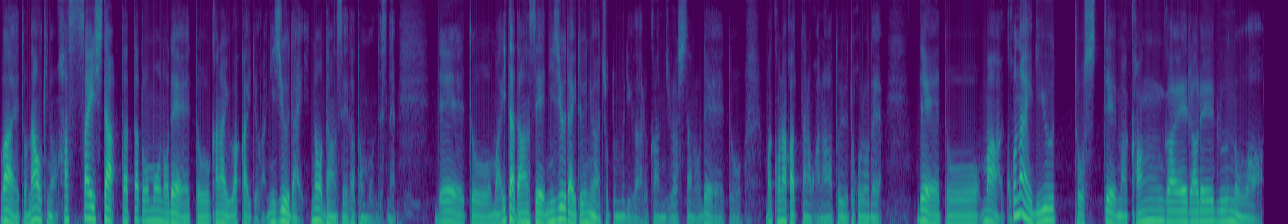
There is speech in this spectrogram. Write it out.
は、えーと、直樹の8歳下だったと思うので、えーとかなり若いというか20代の男性だと思うんですね。で、えっと、まあ、いた男性、20代というにはちょっと無理がある感じはしたので、えっと、まあ、来なかったのかなというところで、で、えっと、まあ、来ない理由として、まあ、考えられるのは、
